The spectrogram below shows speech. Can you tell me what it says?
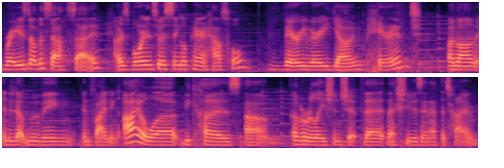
raised on the south side. I was born into a single parent household very, very young parent. My mom ended up moving and finding Iowa because um, of a relationship that, that she was in at the time.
